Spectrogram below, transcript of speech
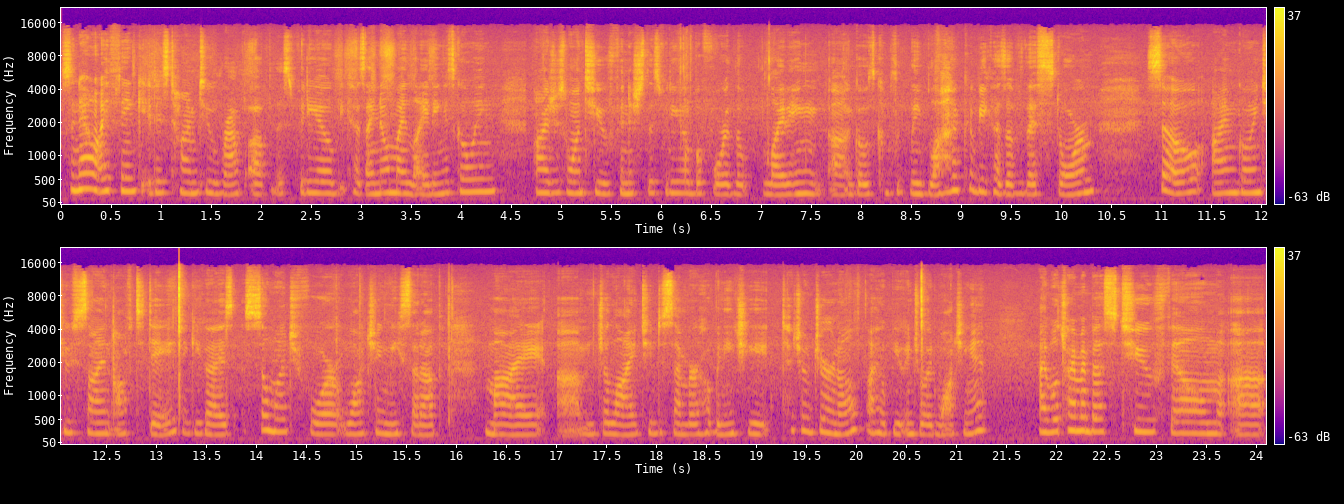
So now I think it is time to wrap up this video because I know my lighting is going. I just want to finish this video before the lighting uh, goes completely black because of this storm. So I'm going to sign off today. Thank you guys so much for watching me set up my um, July to December Hobonichi Techo journal. I hope you enjoyed watching it. I will try my best to film uh,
